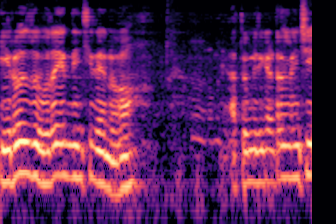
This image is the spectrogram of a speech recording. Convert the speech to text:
ఈరోజు ఉదయం నుంచి నేను తొమ్మిది గంటల నుంచి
